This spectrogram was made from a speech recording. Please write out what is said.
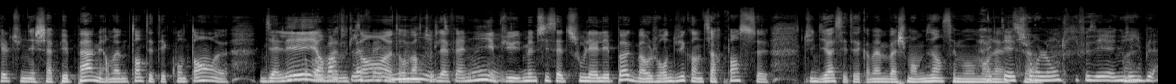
auquel tu n'échappais pas, mais en même temps, tu étais content euh, d'y aller, et en même temps, de revoir toute la famille. Et puis, même si ça te saoulait à l'époque, bah aujourd'hui, quand tu y repenses, euh, tu te dis, ah, c'était quand même vachement bien ces moments-là. Tu vois. toujours l'oncle qui faisait une Ouais. vieille blague.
